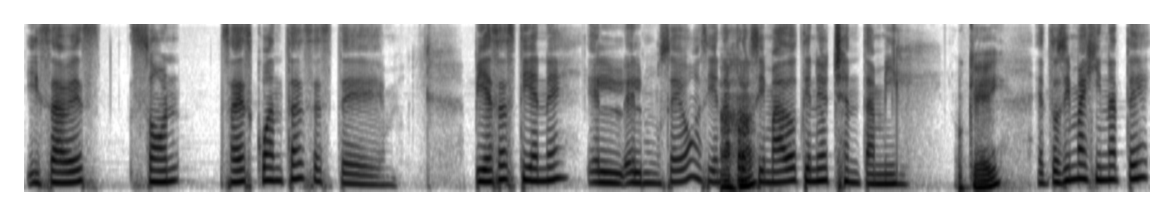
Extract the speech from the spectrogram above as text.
Y sabes, son, ¿sabes cuántas este, piezas tiene el, museo? Así en aproximado tiene 80 mil. Ok. Entonces imagínate,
